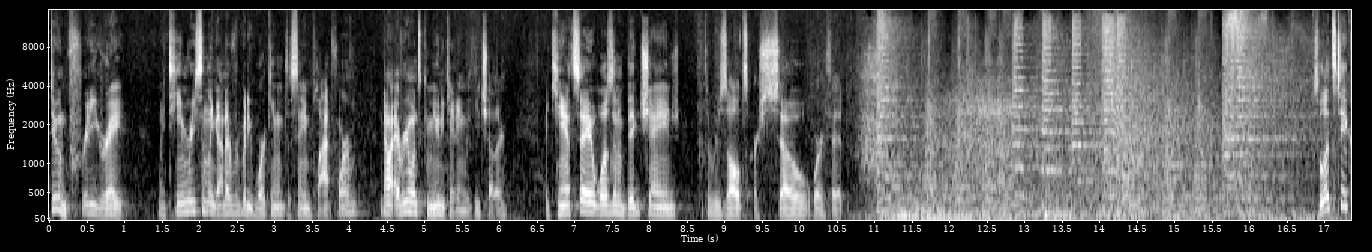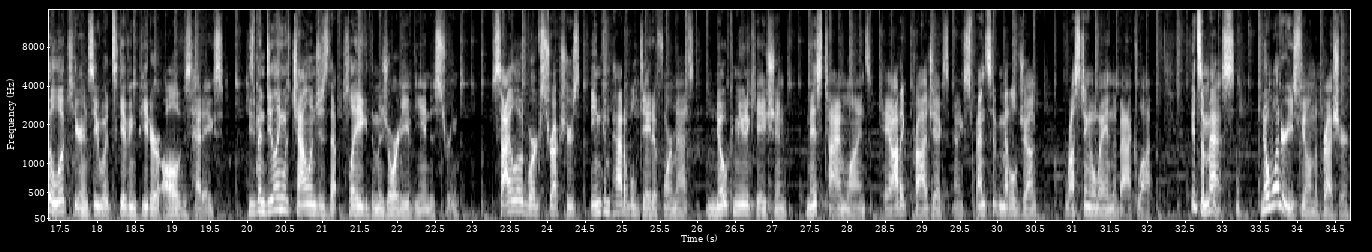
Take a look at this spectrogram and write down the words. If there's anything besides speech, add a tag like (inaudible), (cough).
doing pretty great. My team recently got everybody working with the same platform. Now everyone's communicating with each other. I can't say it wasn't a big change, but the results are so worth it. So let's take a look here and see what's giving Peter all of his headaches. He's been dealing with challenges that plague the majority of the industry. Siloed work structures, incompatible data formats, no communication, missed timelines, chaotic projects, and expensive metal junk rusting away in the back lot. It's a mess. No wonder he's feeling the pressure.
